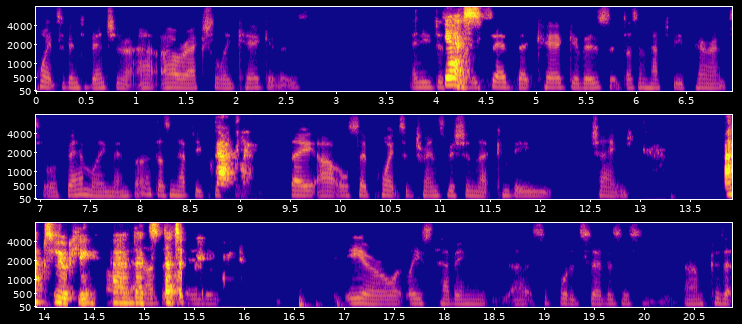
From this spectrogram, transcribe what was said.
points of intervention are, are actually caregivers. And you just yes. said that caregivers, it doesn't have to be parents or a family member, it doesn't have to be. Exactly. They are also points of transmission that can be changed. Absolutely, uh, that's that's a ear or at least having uh, supported services because um,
